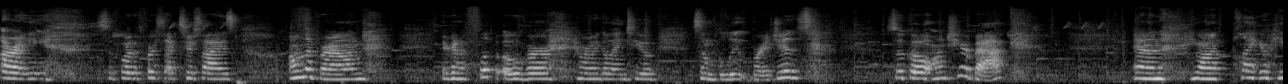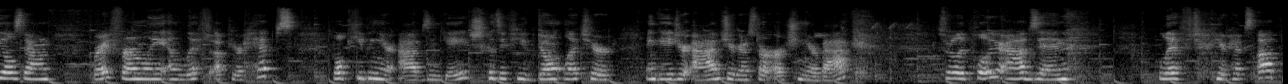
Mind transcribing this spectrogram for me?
Alrighty, so for the first exercise on the ground, you're gonna flip over and we're gonna go into some glute bridges. So go onto your back and you wanna plant your heels down very firmly and lift up your hips while keeping your abs engaged because if you don't let your engage your abs, you're gonna start arching your back. So really pull your abs in, lift your hips up,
